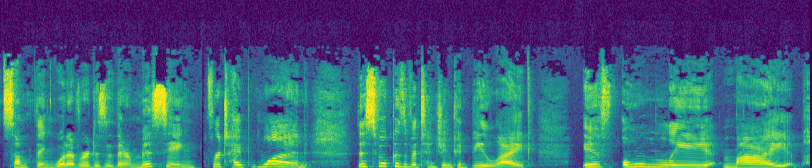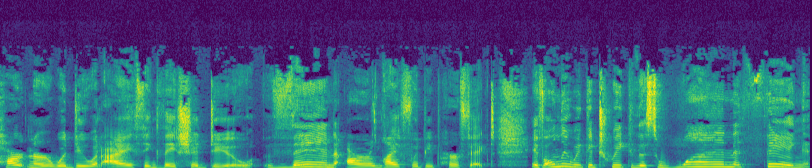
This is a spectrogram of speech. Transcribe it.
something, whatever it is that they're missing. For type one, this focus of attention could be like, if only my partner would do what I think they should do, then our life would be perfect. If only we could tweak this one thing,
